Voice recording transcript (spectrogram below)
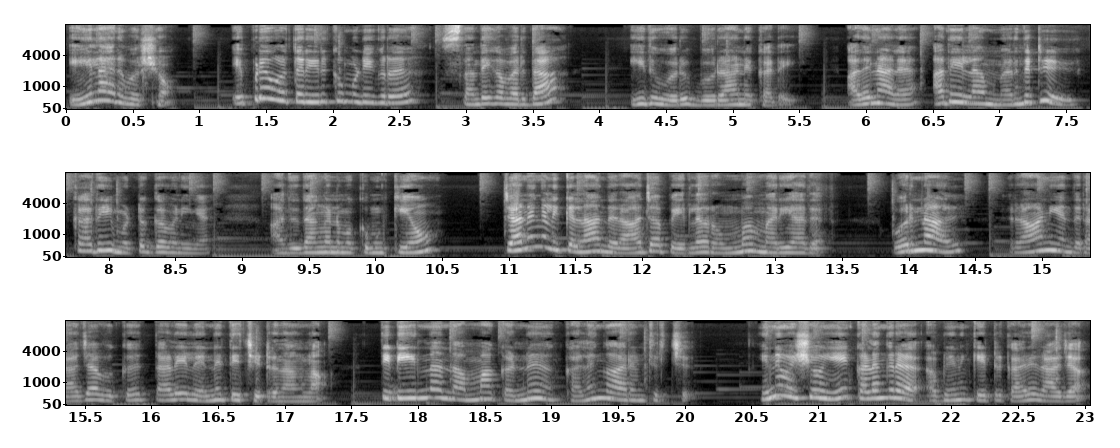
ஏழாயிரம் வருஷம். எப்படி ஒருத்தர் இருக்க முடியுங்கிற சந்தேகம் வருதா? இது ஒரு புராண கதை. அதனால அதையெல்லாம் மறந்துட்டு கதையை மட்டும் கவனிங்க. அதுதாங்க நமக்கு முக்கியம். ஜனங்களுக்கெல்லாம் அந்த ராஜா பேர்ல ரொம்ப மரியாதை. ஒரு நாள் ராணி அந்த ராஜாவுக்கு தலையில எண்ணெய் தேய்ச்சிட்டு இருந்தாங்களாம். திடீர்னு அந்த அம்மா கண்ணு கலங்க ஆரம்பிச்சிருச்சு. என்ன விஷயம் ஏன் கலங்குற? அப்படின்னு கேட்டிருக்காரு ராஜா.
